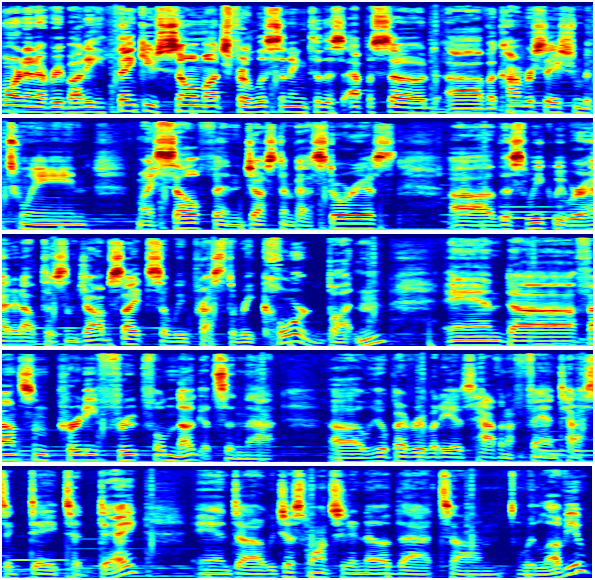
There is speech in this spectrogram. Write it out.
morning, everybody. Thank you so much for listening to this episode of a conversation between myself and Justin Pastorius. Uh, this week, we were headed out to some job sites, so we pressed the record button and uh, found some pretty fruitful nuggets in that. Uh, we hope everybody is having a fantastic day today. And uh, we just want you to know that um, we love you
